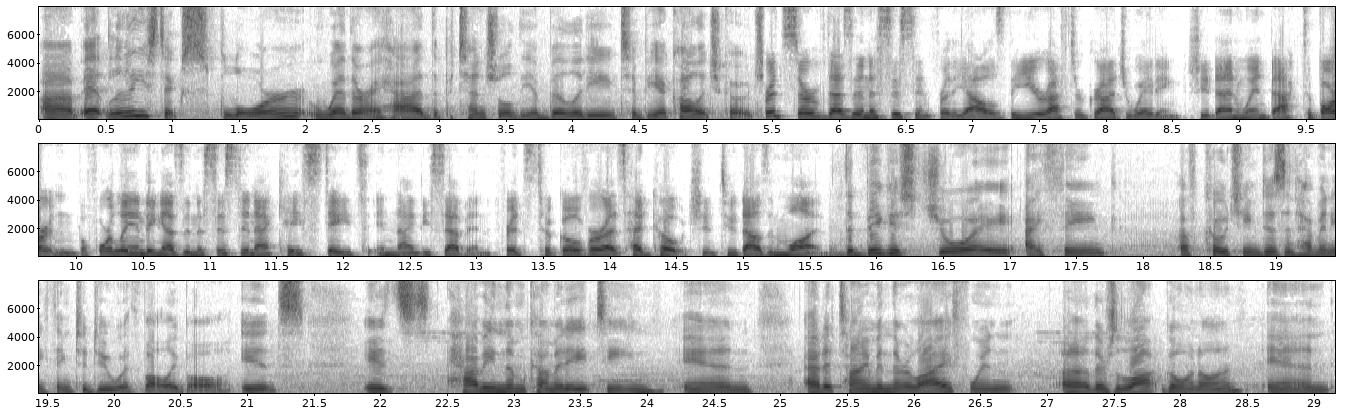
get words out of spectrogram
uh, at least explore whether I had the potential, the ability to be a college coach. Fritz served as an assistant for the Owls the year after graduating. She then went back to Barton before landing as an assistant at K State in 97. Fritz took over as head coach in 2001. The biggest joy, I think, of coaching doesn't have anything to do with volleyball. It's it's having them come at 18 and at a time in their life when uh, there's a lot going on, and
